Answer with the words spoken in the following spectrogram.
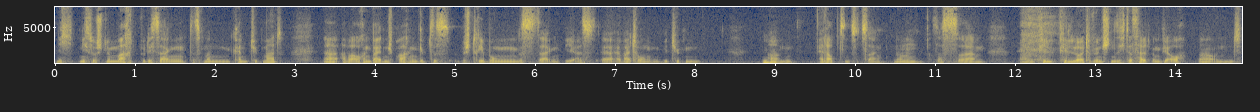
nicht, nicht so schlimm macht, würde ich sagen, dass man keine Typen hat. Äh, aber auch in beiden Sprachen gibt es Bestrebungen, dass da irgendwie als äh, Erweiterung irgendwie Typen Mhm. ähm, erlaubt sind sozusagen. Ne? Also das, ähm, ähm, viel, viele Leute wünschen sich das halt irgendwie auch äh, und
